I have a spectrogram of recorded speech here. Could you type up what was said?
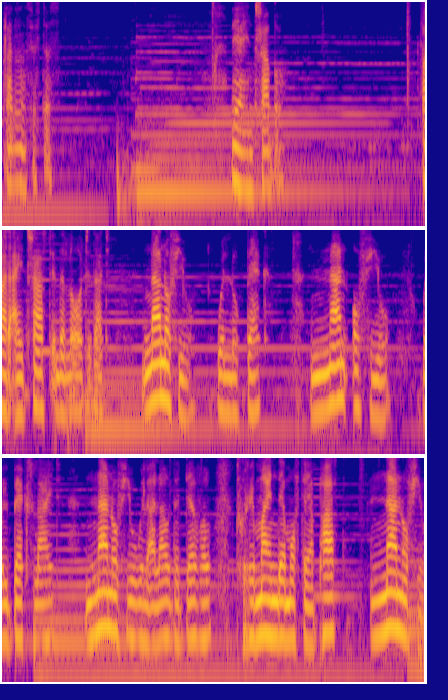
brothers and sisters, we are in trouble. But I trust in the Lord that none of you will look back, none of you will backslide, none of you will allow the devil to remind them of their past none of you,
